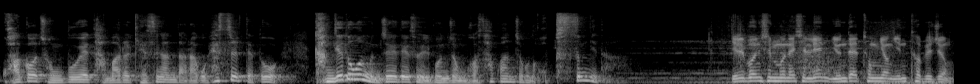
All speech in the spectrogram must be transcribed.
과거 정부의 담화를 계승한다라고 했을 때도 강제동원 문제에 대해서 일본 정부가 사과한 적은 없습니다. 일본 신문에 실린 윤 대통령 인터뷰 중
